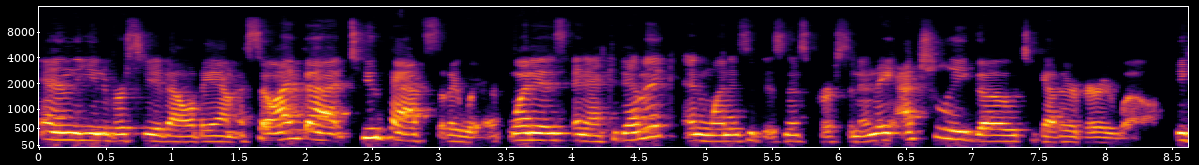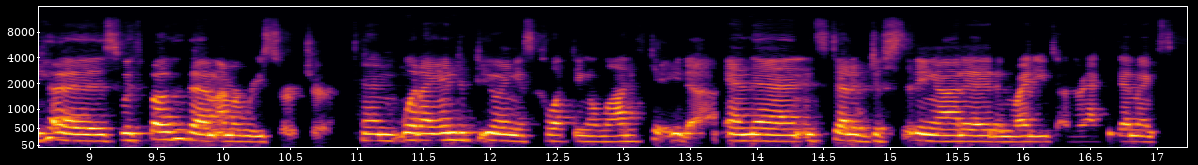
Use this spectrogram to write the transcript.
and the University of Alabama. So I've got two hats that I wear. One is an academic and one is a business person. And they actually go together very well because with both of them, I'm a researcher. And what I end up doing is collecting a lot of data. And then instead of just sitting on it and writing to other academics,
